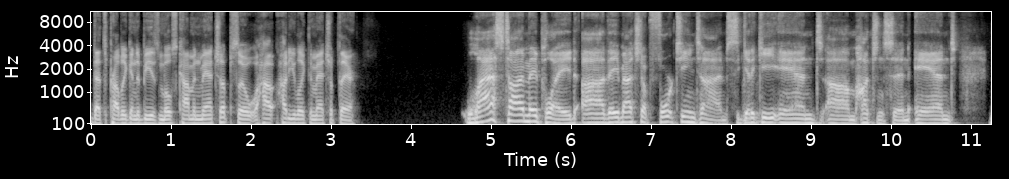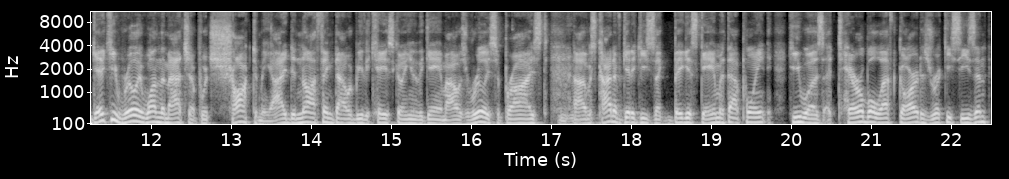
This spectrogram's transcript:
that's probably going to be his most common matchup. So how, how do you like the matchup there? Last time they played, uh, they matched up 14 times, Goedeke and um, Hutchinson, and Goedeke really won the matchup, which shocked me. I did not think that would be the case going into the game. I was really surprised. Mm-hmm. Uh, it was kind of Goedeke's like biggest game at that point. He was a terrible left guard his rookie season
